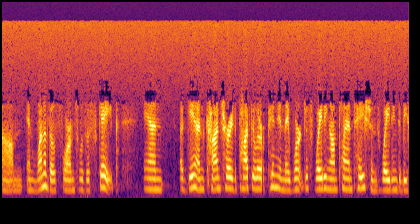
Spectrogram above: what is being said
um, and one of those forms was escape. And again, contrary to popular opinion, they weren't just waiting on plantations, waiting to be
